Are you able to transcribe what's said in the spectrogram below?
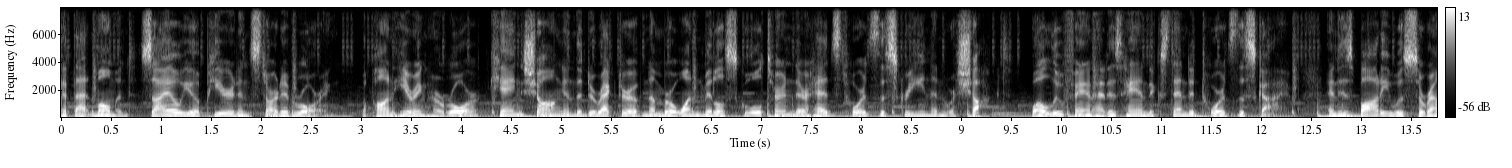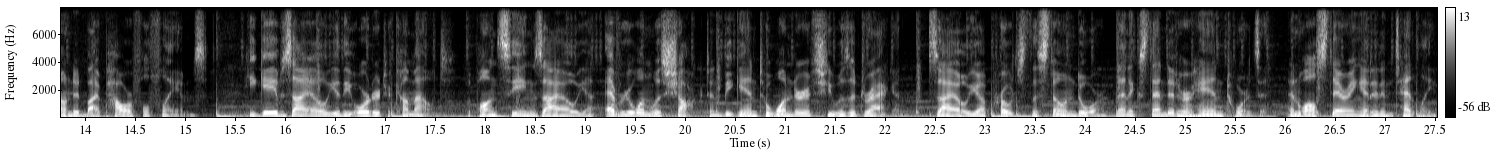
At that moment, Xiaoya appeared and started roaring. Upon hearing her roar, Kang Shang and the director of number 1 middle school turned their heads towards the screen and were shocked, while Lu Fan had his hand extended towards the sky, and his body was surrounded by powerful flames. He gave Xiaoya the order to come out. Upon seeing Xiaoya, everyone was shocked and began to wonder if she was a dragon. Xiaoya approached the stone door, then extended her hand towards it, and while staring at it intently,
